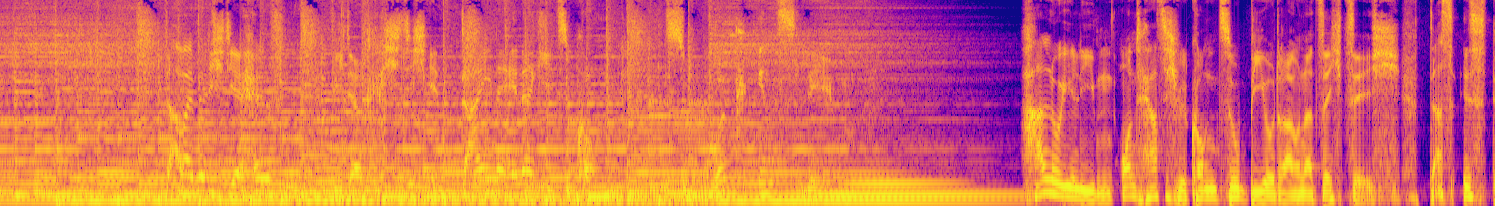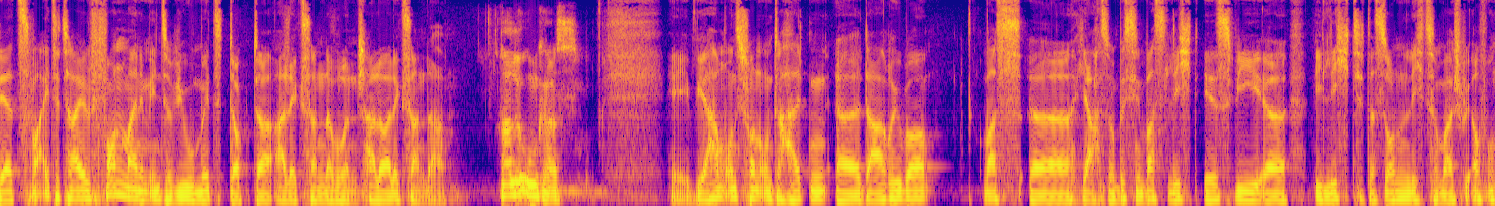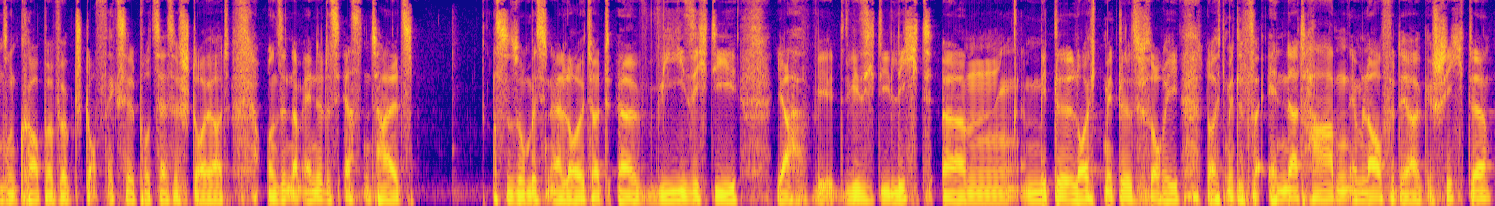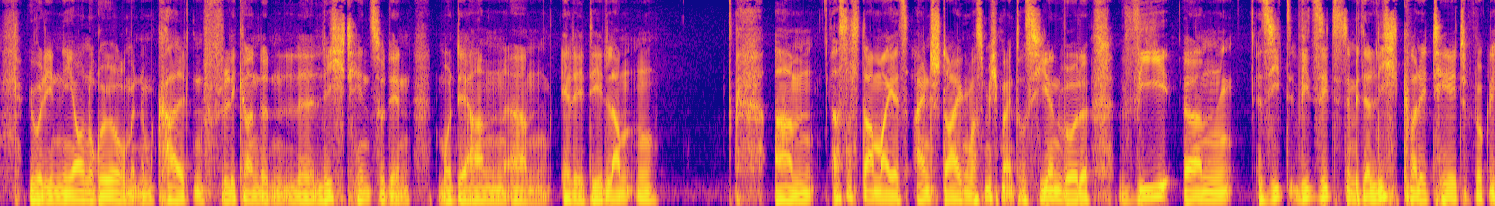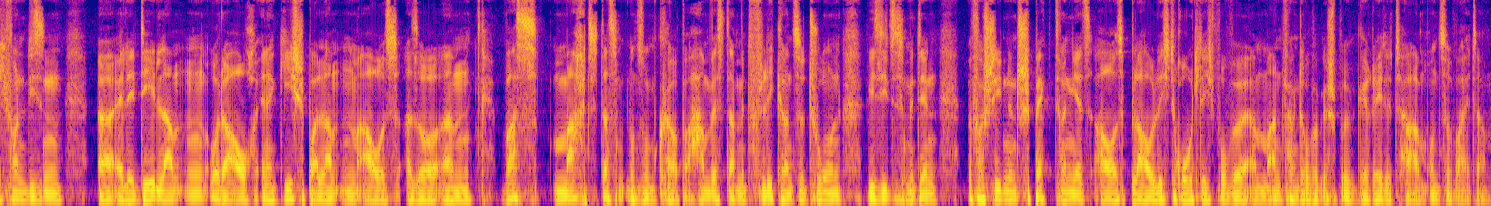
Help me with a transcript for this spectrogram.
Dabei will ich dir helfen, wieder richtig in deine Energie zu kommen. Zurück ins Leben. Hallo ihr Lieben und herzlich willkommen zu Bio 360. Das ist der zweite Teil von meinem Interview mit Dr. Alexander Wunsch. Hallo Alexander. Hallo Unkas. Hey, wir haben uns schon unterhalten äh, darüber, was äh, ja so ein bisschen was Licht ist, wie äh, wie Licht, das Sonnenlicht zum Beispiel auf unseren Körper wirkt, Stoffwechselprozesse steuert und sind am Ende des ersten Teils hast du so ein bisschen erläutert, äh, wie sich die, ja, wie, wie sich die Lichtmittel, ähm, Leuchtmittel, sorry, Leuchtmittel verändert haben im Laufe der Geschichte über die Neonröhre mit einem kalten, flickernden Licht hin zu den modernen ähm, LED-Lampen. Ähm, lass uns da mal jetzt einsteigen. Was mich mal interessieren würde, wie ähm, sieht, wie sieht es denn mit der Lichtqualität wirklich von diesen äh, LED-Lampen oder auch Energiesparlampen aus? Also ähm, was macht das mit unserem Körper? Haben wir es da mit Flickern zu tun? Wie sieht es mit den verschiedenen Spektren jetzt aus? Blaulicht, Rotlicht, wo wir am Anfang darüber geredet haben und so weiter.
